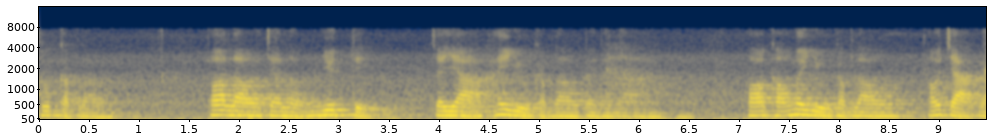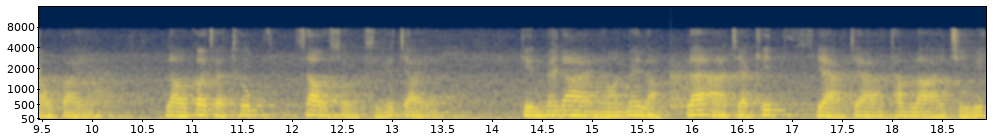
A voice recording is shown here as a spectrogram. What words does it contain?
ทุกข์กับเรา เพราะเราจะหลงยึดติด จะอยากให้อยู่กับเราไปนานๆพอเขาไม่อยู่กับเรา เขาจากเราไป เราก็จะทุกข์เศร้าโศกเสียใจ กินไม่ได้นอนไม่หลับ และอาจจะคิดอยากจะทำลายชีวิต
